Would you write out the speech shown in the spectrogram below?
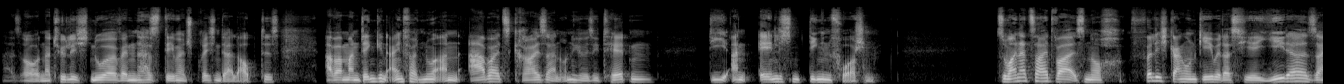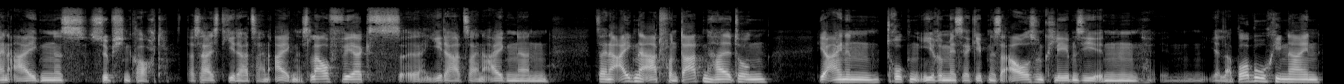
Also natürlich nur, wenn das dementsprechend erlaubt ist. Aber man denke einfach nur an Arbeitskreise, an Universitäten, die an ähnlichen Dingen forschen. Zu meiner Zeit war es noch völlig gang und gäbe, dass hier jeder sein eigenes Süppchen kocht. Das heißt, jeder hat sein eigenes Laufwerk, äh, jeder hat seinen eigenen, seine eigene Art von Datenhaltung. Die einen drucken ihre Messergebnisse aus und kleben sie in, in ihr Laborbuch hinein.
